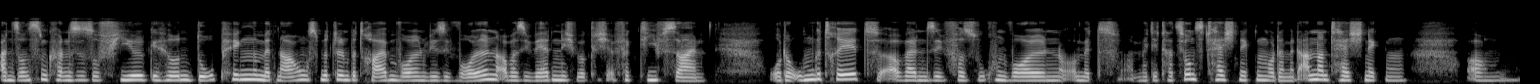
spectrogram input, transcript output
Ansonsten können Sie so viel Gehirndoping mit Nahrungsmitteln betreiben wollen, wie Sie wollen, aber sie werden nicht wirklich effektiv sein. Oder umgedreht, wenn Sie versuchen wollen, mit Meditationstechniken oder mit anderen Techniken ähm,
